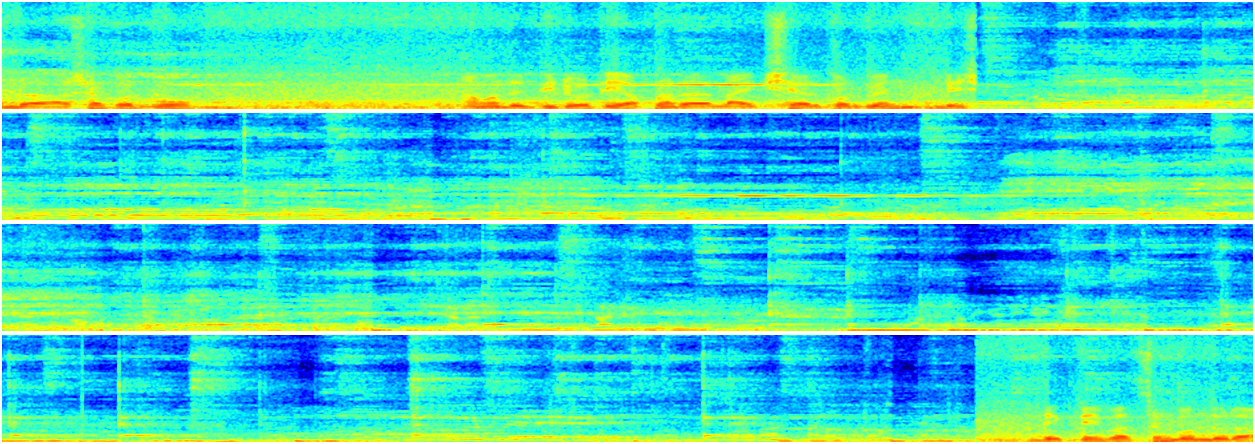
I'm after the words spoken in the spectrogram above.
আমরা আশা করব আমাদের ভিডিওটি আপনারা লাইক, শেয়ার করবেন। বেশি দেখতেই পাচ্ছেন বন্ধুরা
